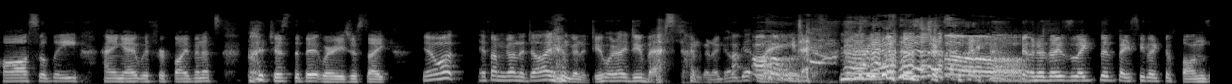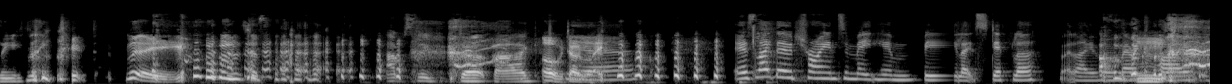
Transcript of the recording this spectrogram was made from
possibly hang out with for five minutes, but just the bit where he's just like. You know what? If I'm gonna die, I'm gonna do what I do best. I'm gonna go get Oh. laid. yeah. It's just like- Oh. and it was like the basically like the Fonzie, like, hey. It's just, Absolute dirtbag. oh, totally. Yeah. It's like they were trying to make him be like Stifler, but like Oh, American. Pie,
